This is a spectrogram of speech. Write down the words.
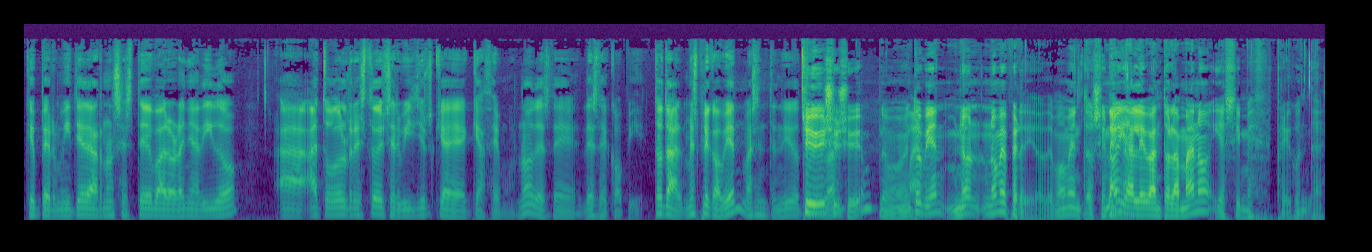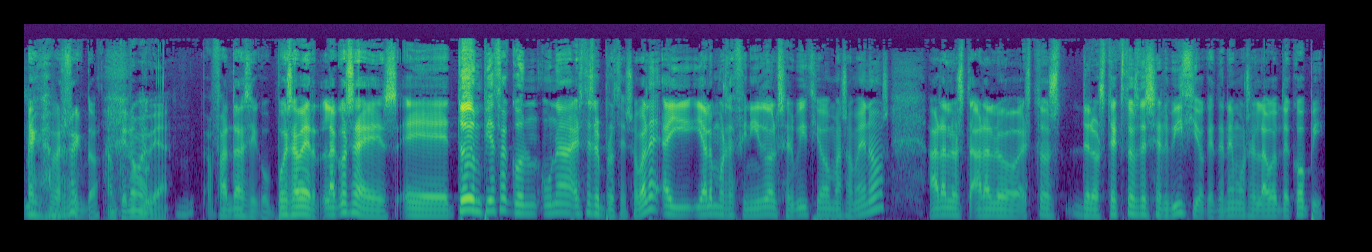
que permite darnos este valor añadido a, a todo el resto de servicios que, que hacemos, ¿no? Desde, desde Copy. Total, ¿me he explicado bien? ¿Me has entendido? tú, Sí, Joan? sí, sí, de momento Bueno. bien. No, no me he perdido, de momento. Si no, Venga. ya levanto la mano y así me preguntas. Venga, perfecto. Aunque no me vea. Fantástico. Pues a ver, la cosa es, eh, todo empieza con una, este es el proceso, ¿vale? Ahí ya lo hemos definido el servicio más o menos. Ahora, los, ahora lo, estos de los textos de servicio que tenemos en la web de Copy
